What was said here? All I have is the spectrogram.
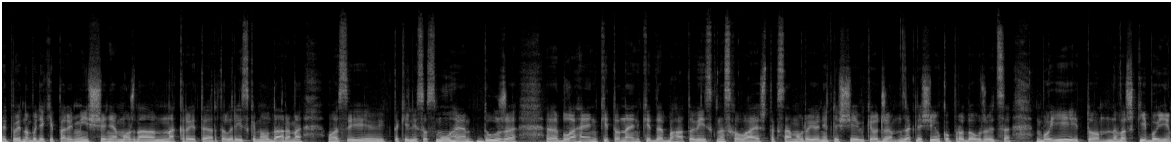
Відповідно, будь-які переміщення можна накрити артилерійськими ударами. Ось і такі лісосмуги дуже е, благенькі, тоненькі, де багато військ не сховаєш, так само в районі Кліщівки. Отже, за Кліщівку продовжуються бої, і то важкі бої.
